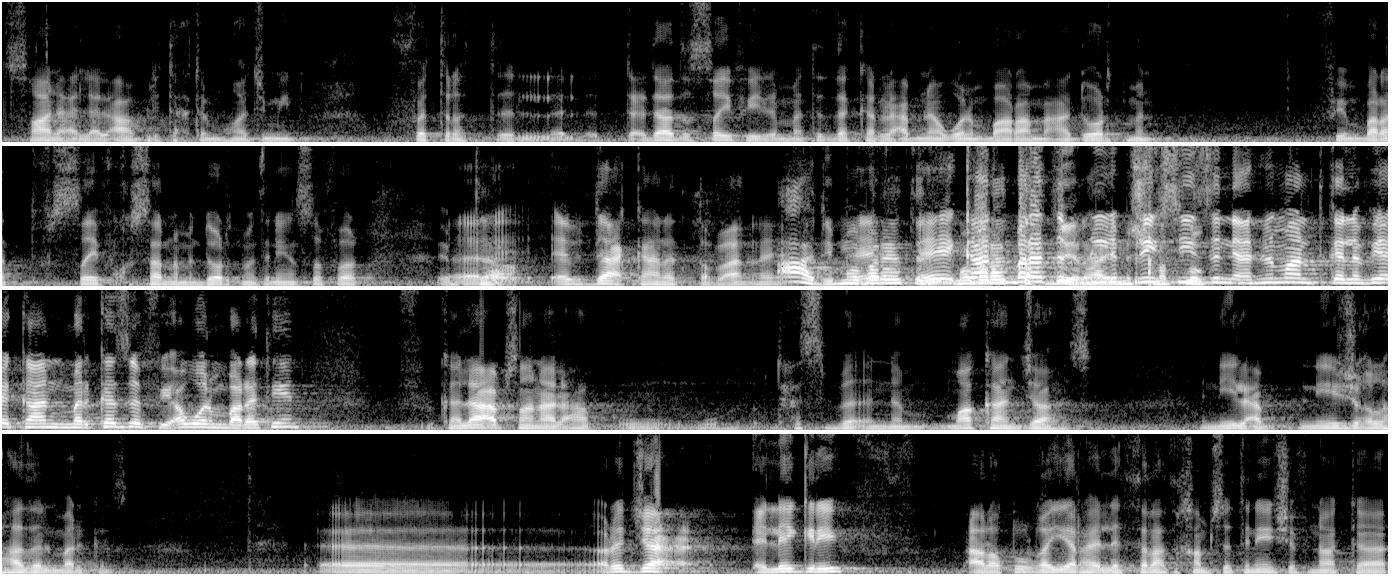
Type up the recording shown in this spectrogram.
صانع الألعاب اللي تحت المهاجمين. فترة ال- ال- التعداد الصيفي لما تتذكر لعبنا أول مباراة مع دورتموند. في مباراة في الصيف خسرنا من دورتموند 2-0 إبداع. آه، إبداع كانت طبعا. عادي، مباريات- إيه، مباريات كانت مباراة ال pre-season يعني إحنا ما نتكلم فيها كان مركزه في أول مباراتين. كلاعب صانع ألعاب وتحس به انه ما كان جاهز إنه يلعب إنه يشغل هذا المركز. آه، رجع أليجري على طول غيرها إلى 3 5 2 شفناه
